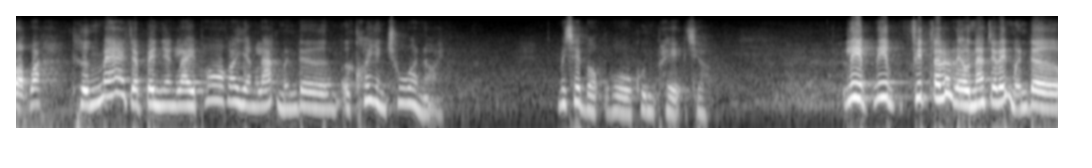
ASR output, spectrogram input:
บอกว่า ถึงแม่จะเป็นอย่างไรพ่อก็ยังรักเหมือนเดิม เออค่อยยังชั่วหน่อย ไม่ใช่บอกโอ้โหคุณเพะเชียว รีบรีบฟิตซะเร็วๆนะ จะได้เหมือนเดิม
